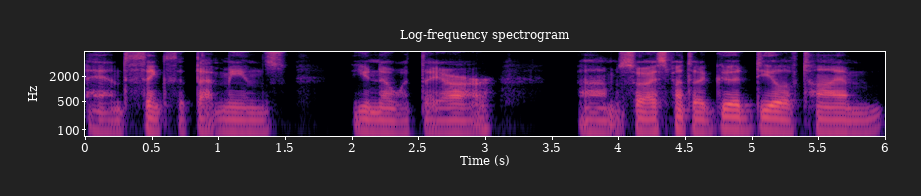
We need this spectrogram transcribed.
and think that that means you know what they are. Um, so I spent a good deal of time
